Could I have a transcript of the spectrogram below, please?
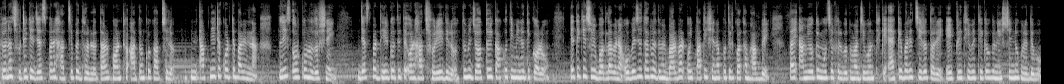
ফিওনা ছুটে গিয়ে জেসপারে হাত চেপে ধরলো। তার কণ্ঠ আতঙ্ক কাঁপছিল। "আপনি- আপনি এটা করতে পারেন না। প্লিজ, ওর কোনো দোষ নেই। জেসপার ধীর গতিতে ওর হাত সরিয়ে দিল। তুমি যতই কাকতি মিনতি করো, এতে কিছুই বদলাবে না। ও বেঁচে থাকলে তুমি বারবার ওই পাতি সেনাপতির কথা ভাববে। তাই আমি ওকে মুছে ফেলব তোমার জীবন থেকে একেবারে চিরতরে। এই পৃথিবী থেকে ওকে নিশ্চিন্ন করে দেব।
